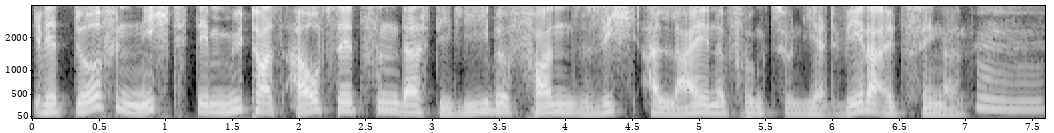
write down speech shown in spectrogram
wir dürfen nicht dem Mythos aufsitzen, dass die Liebe von sich alleine funktioniert. Weder als Single hm.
